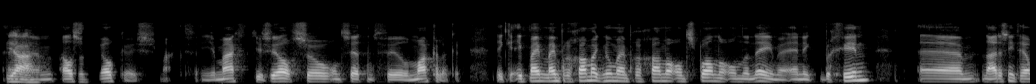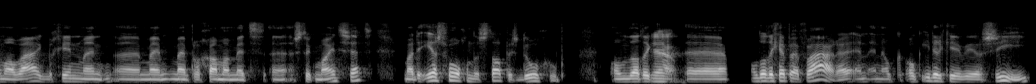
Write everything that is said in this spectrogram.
Ja, ehm, als je wel keuzes maakt. En je maakt het jezelf zo ontzettend veel makkelijker. Ik, ik, mijn, mijn programma, ik noem mijn programma Ontspannen Ondernemen. En ik begin, ehm, nou dat is niet helemaal waar, ik begin mijn, eh, mijn, mijn programma met eh, een stuk mindset. Maar de eerstvolgende stap is doelgroep. Omdat ik, Ja. Omdat ik heb ervaren en, en ook, ook iedere keer weer zie,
